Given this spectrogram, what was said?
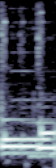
you.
